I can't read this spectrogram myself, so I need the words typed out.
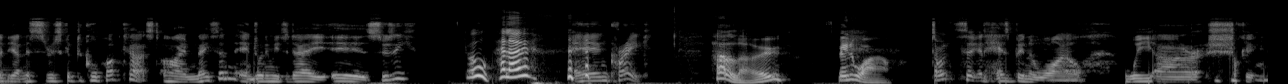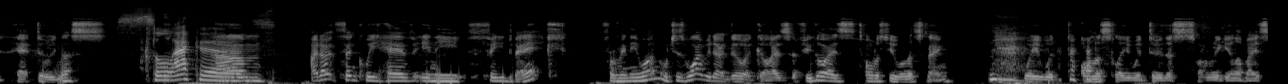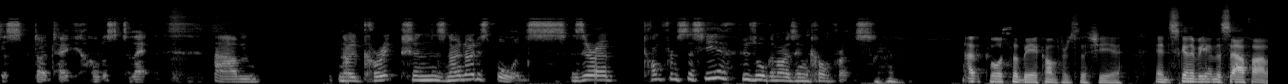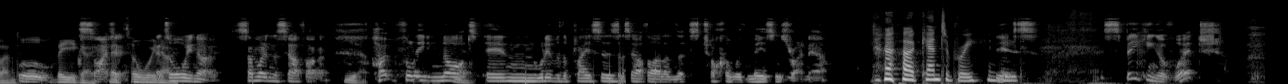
Completely Unnecessary Skeptical podcast. I'm Nathan, and joining me today is Siouxsie Oh, hello. and Craig. Hello. It's been a while. Don't think it has been a while. We are shocking at doing this. Slackers. Um, I don't think we have any feedback from anyone, which is why we don't do it, guys. If you guys told us you were listening, we would honestly would do this on a regular basis. Don't take hold us to that. Um, no corrections, no notice boards. Is there a conference this year? Who's organising the conference? Of course, there'll be a conference this year. It's going to be in the South Island. Ooh, There you go. exciting. That's all we That's know. all we know. Somewhere in the South Island. Yeah. Hopefully not in whatever the place is in South Island that's chocker with measles right now. Canterbury, indeed. Yes. Speaking of which,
